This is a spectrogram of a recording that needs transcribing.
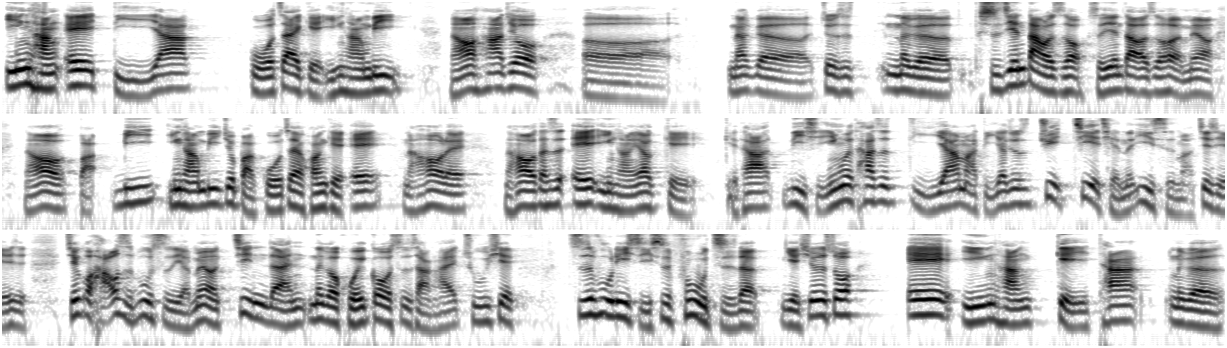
银行 A 抵押国债给银行 B，然后他就呃。那个就是那个时间到的时候，时间到的时候有没有？然后把 B 银行 B 就把国债还给 A，然后呢，然后但是 A 银行要给给他利息，因为它是抵押嘛，抵押就是借借钱的意思嘛，借钱意思。结果好死不死有没有？竟然那个回购市场还出现支付利息是负值的，也就是说 A 银行给他那个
